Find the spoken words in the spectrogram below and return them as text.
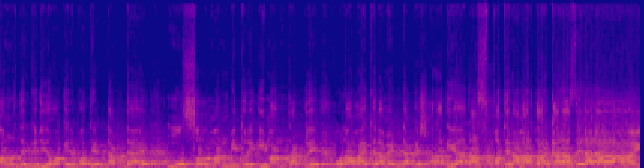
মানুষদেরকে যদি হকের পথে ডাক দেয়, মুসলমান ভিতরে ইমান থাকলে ওলামা একরামের ডাকে সারা দিয়া রাজপথে নামার দরকার আছে না নাই?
